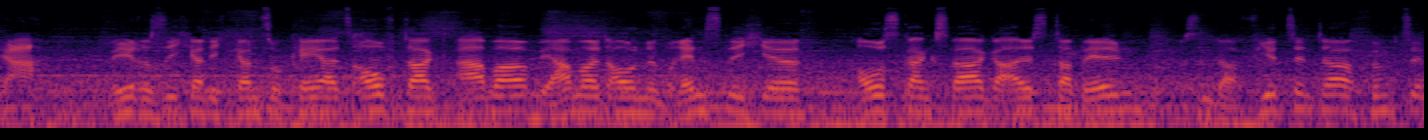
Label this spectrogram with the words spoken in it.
Ja, wäre sicherlich ganz okay als Auftakt, aber wir haben halt auch eine brenzliche Ausgangslage als Tabellen. Was sind da? 14., 15.,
